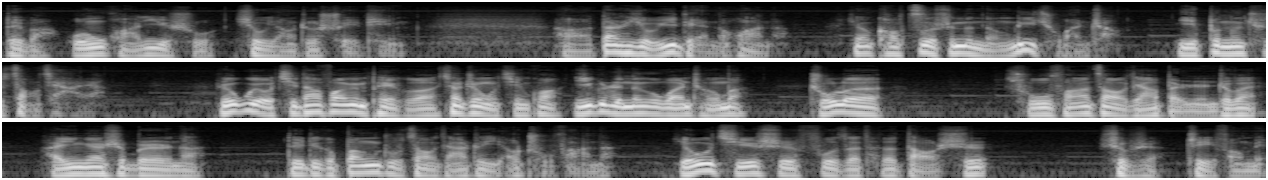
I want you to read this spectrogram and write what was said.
对吧？文化艺术修养这个水平，啊，但是有一点的话呢，要靠自身的能力去完成。你不能去造假呀！如果有其他方面配合，像这种情况，一个人能够完成吗？除了处罚造假本人之外，还应该是不是呢？对这个帮助造假者也要处罚呢？尤其是负责他的导师，是不是这一方面？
